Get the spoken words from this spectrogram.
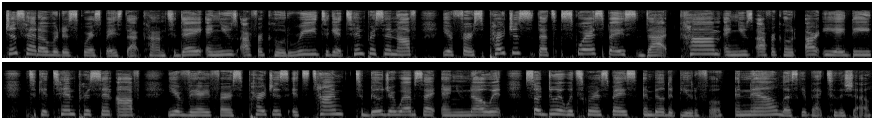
Just head over to squarespace.com today and use offer code READ to get 10% off your first purchase. That's squarespace.com and use offer code READ to get 10% off your very first purchase. It's time to build your website and you know it. So do it with Squarespace and build it beautiful. And now let's get back to the show.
